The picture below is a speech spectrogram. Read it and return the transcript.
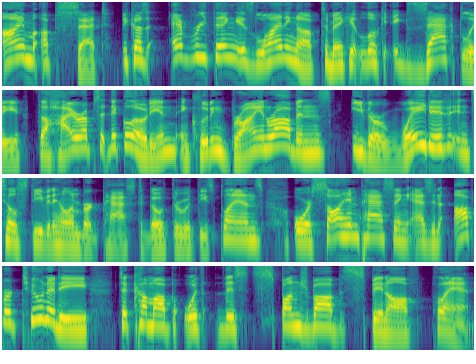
I'm upset because everything is lining up to make it look exactly the higher ups at Nickelodeon, including Brian Robbins, either waited until Stephen Hillenburg passed to go through with these plans or saw him passing as an opportunity to come up with this SpongeBob spin off plan.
